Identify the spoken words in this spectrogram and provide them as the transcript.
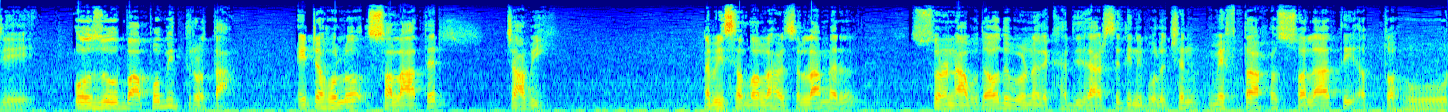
যে অজু বা পবিত্রতা এটা হলো সলাতের চাবি। নবী সাল্লাহ সাল্লামের সুরান আবু দাউদ বর্ণারে হাদিস আসছে, তিনি বলেছেন মেফতাহ সলাতি আত্মহুর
